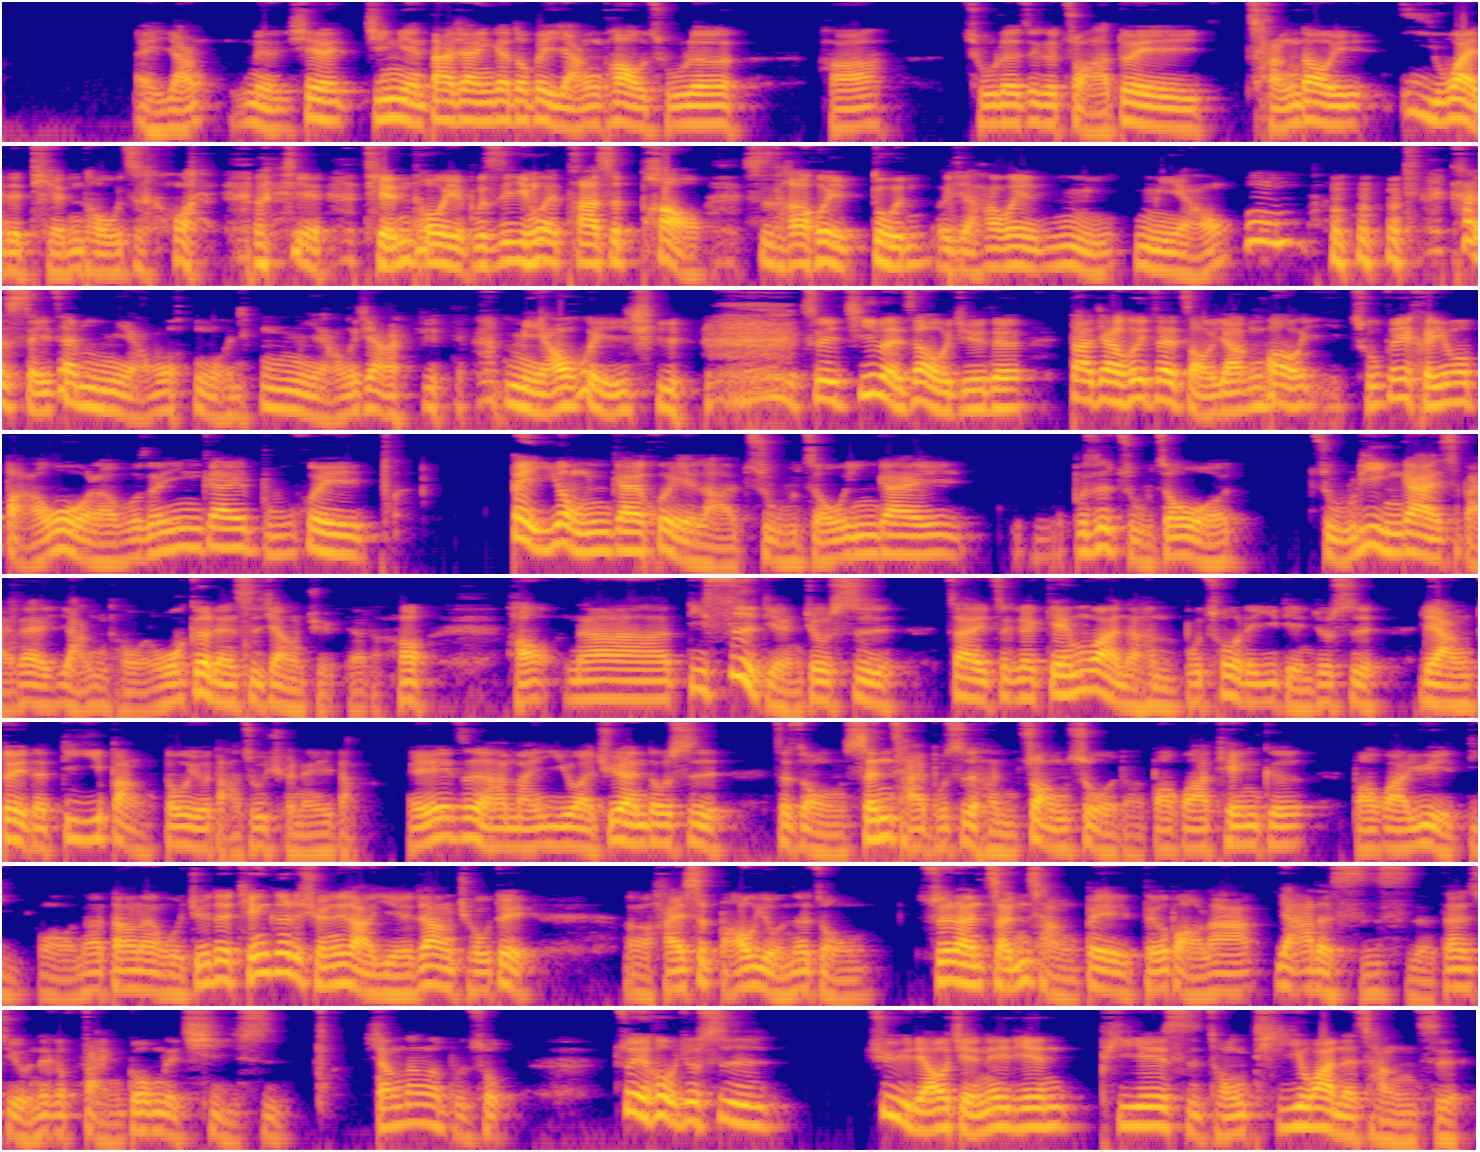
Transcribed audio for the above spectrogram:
哎，洋没有，现在今年大家应该都被洋炮，除了啊。除了这个爪队尝到意外的甜头之外，而且甜头也不是因为它是炮，是它会蹲，而且它会瞄，看谁在瞄我就瞄下去，瞄回去。所以基本上我觉得大家会在找洋炮，除非很有把握了，否则应该不会备用，应该会啦。主轴应该不是主轴，我主力应该还是摆在羊头，我个人是这样觉得的。好，好，那第四点就是。在这个 Game One 呢，很不错的一点就是两队的第一棒都有打出全垒打，诶，这个还蛮意外，居然都是这种身材不是很壮硕的，包括天哥，包括月帝哦。那当然，我觉得天哥的全垒打也让球队呃还是保有那种虽然整场被德保拉压得死死的，但是有那个反攻的气势，相当的不错。最后就是据了解，那天 P.S. 从 T1 的场子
